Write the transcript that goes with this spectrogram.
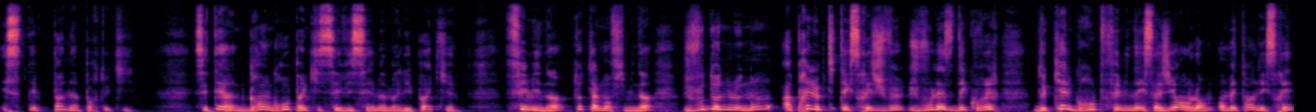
Et ce n'est pas n'importe qui. C'était un grand groupe hein, qui sévissait même à l'époque, féminin, totalement féminin. Je vous donne le nom. Après le petit extrait, je, veux, je vous laisse découvrir de quel groupe féminin il s'agit en, en, mettant un extrait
